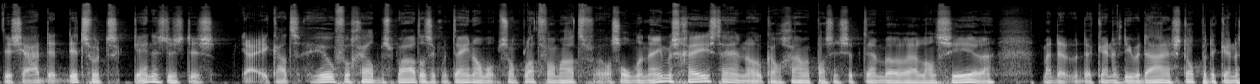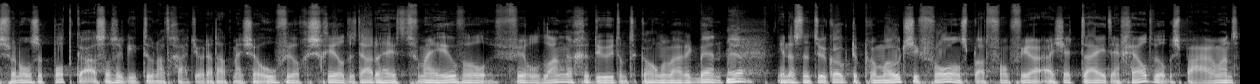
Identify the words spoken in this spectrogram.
Dus ja, dit, dit soort kennis, dus, dus ja, ik had heel veel geld bespaard als ik meteen al op zo'n platform had als ondernemersgeest. Hè, en ook al gaan we pas in september eh, lanceren. Maar de, de kennis die we daarin stoppen, de kennis van onze podcast, als ik die toen had gehad, joh, dat had mij zoveel gescheeld. Dus daardoor heeft het voor mij heel veel, veel langer geduurd om te komen waar ik ben. Ja. En dat is natuurlijk ook de promotie voor ons platform. Ja, als jij tijd en geld wil besparen. Want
